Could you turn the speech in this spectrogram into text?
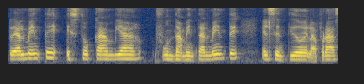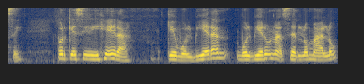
Realmente esto cambia fundamentalmente el sentido de la frase, porque si dijera que volvieran, volvieron a hacer lo malo,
